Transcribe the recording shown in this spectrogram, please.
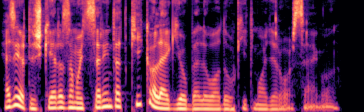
ezért is kérdezem, hogy szerinted kik a legjobb előadók itt Magyarországon?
